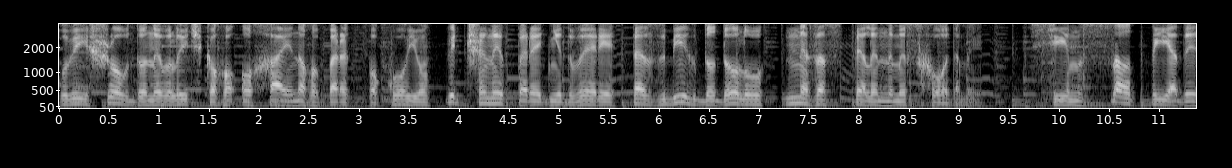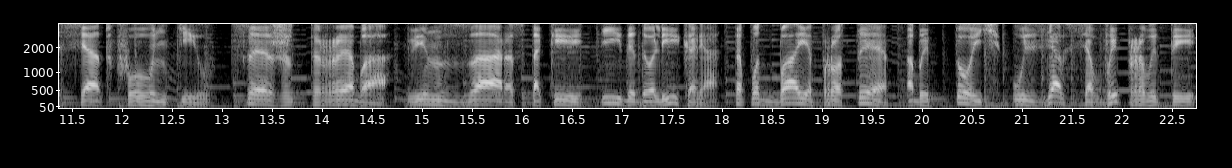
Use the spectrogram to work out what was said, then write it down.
увійшов до невеличкого охайного передпокою, відчинив передні двері та збіг додолу незастеленими сходами. Сімсот п'ятдесят фунтів. Це ж треба. Він зараз таки піде до лікаря та подбає про те, аби той узявся виправити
